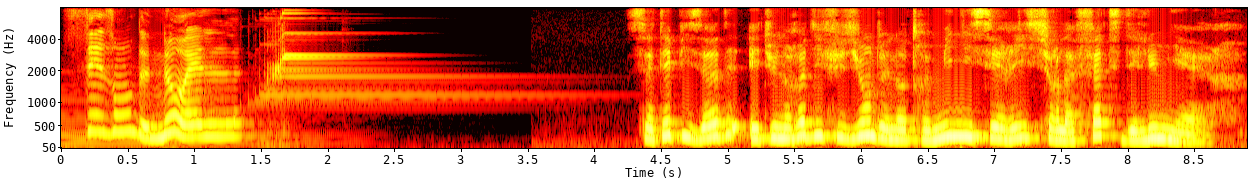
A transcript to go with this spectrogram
Saison de Noël. Cet épisode est une rediffusion de notre mini-série sur la fête des Lumières.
